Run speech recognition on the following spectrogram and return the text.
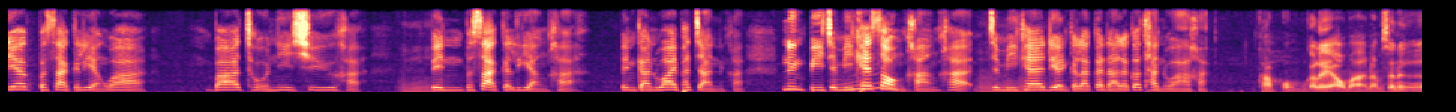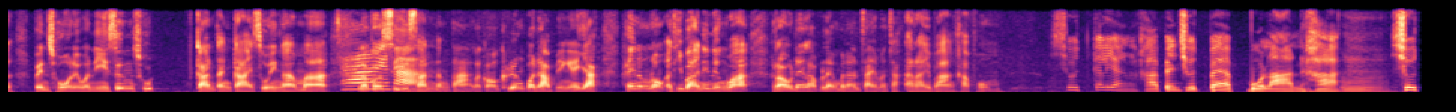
เรียกภาษากะเหรี่ยงว่า บ้าโชนี่ชื่อค่ะ อืมเป็นภาษากะเหรี่ยงค่ะ เป็นการไหว้พระจันทร์ค่ะหนึ่งปีจะมีแค่สองครั้งค่ะ จะมีแค่เดือนกรกฎาแล้วก็ธันวาค่ะ ครับผมก็เลยเอามานำเสนอเป็นโชว์ในวันนี้ ซึ่งชุดการแต่งกายสวยงามมาก ใช่แล้วก็สีค่ะ สันต่างๆ แล้วก็เครื่องประดับอย่างเงี้ยอยากให้น้องๆอธิบายนิดนึงว่าเราได้รับแรงบันดาลใจมาจากอะไรบ้างครับผม ชุดกะเหรี่ยงนะคะ เป็นชุดแบบโบราณค่ะ อืมชุด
